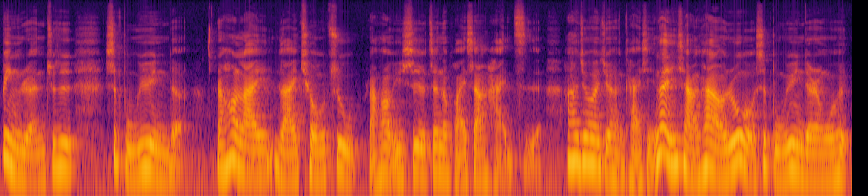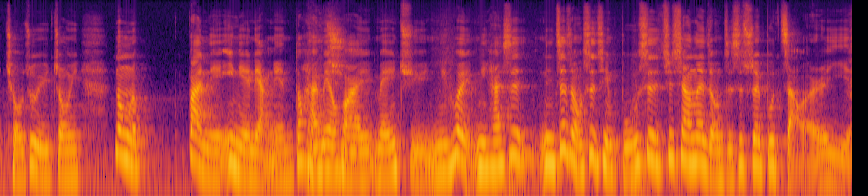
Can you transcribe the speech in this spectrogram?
病人就是是不孕的。然后来来求助，然后于是真的怀上孩子，他就会觉得很开心。那你想想看哦，如果我是不孕的人，我会求助于中医，弄了半年、一年、两年都还没有怀没局，你会你还是你这种事情不是就像那种只是睡不着而已，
